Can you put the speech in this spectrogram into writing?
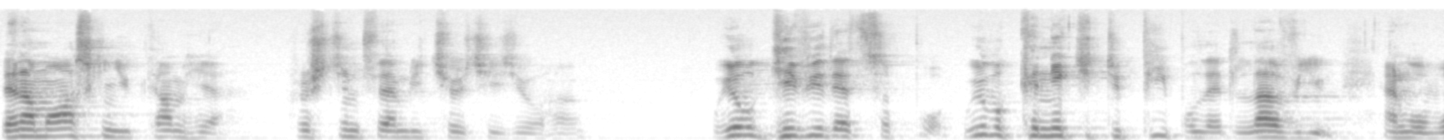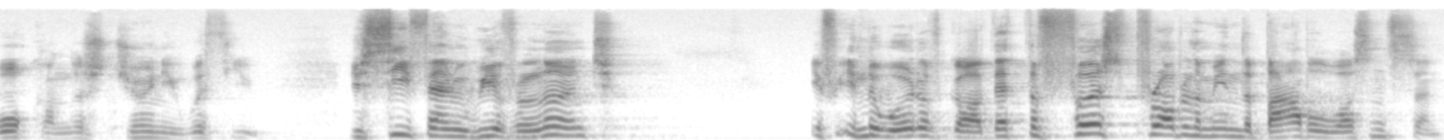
then I'm asking you, come here. Christian Family Church is your home. We will give you that support. We will connect you to people that love you and will walk on this journey with you. You see, family, we have learned if in the Word of God that the first problem in the Bible wasn't sin.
